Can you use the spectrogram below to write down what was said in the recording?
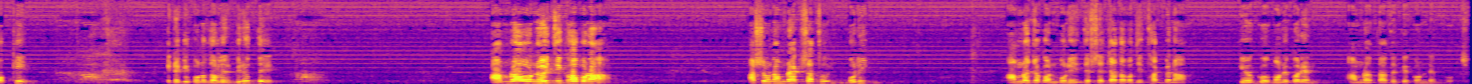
পক্ষে? এটা কি কোনো দলের বিরুদ্ধে? আমরা অনৈতিক হব না। আসুন আমরা একসাথে বলি। আমরা যখন বলি দেশে চাঁদাবাজি থাকবে না, কেউ কেউ মনে করেন আমরা তাদেরকে কন্ডেম করছি।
